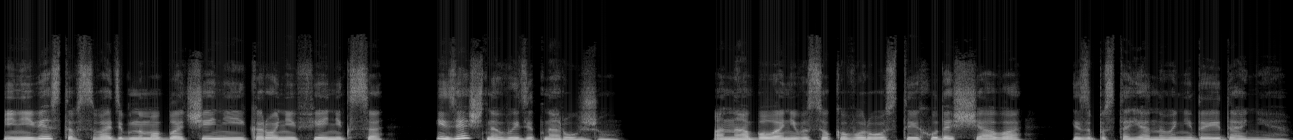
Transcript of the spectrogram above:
и невеста в свадебном облачении и короне Феникса изящно выйдет наружу. Она была невысокого роста и худощава из-за постоянного недоедания.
